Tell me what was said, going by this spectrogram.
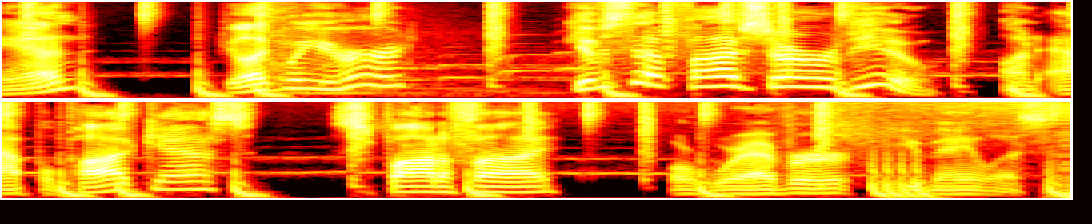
And if you like what you heard, give us that five star review on Apple Podcasts, Spotify, or wherever you may listen.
